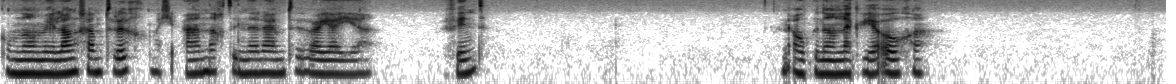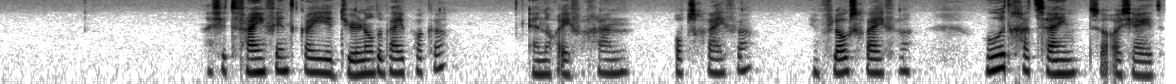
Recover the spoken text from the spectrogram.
kom dan weer langzaam terug met je aandacht in de ruimte waar jij je bevindt. En open dan lekker je ogen. Als je het fijn vindt, kan je je journal erbij pakken en nog even gaan opschrijven, in flow schrijven, hoe het gaat zijn zoals jij het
